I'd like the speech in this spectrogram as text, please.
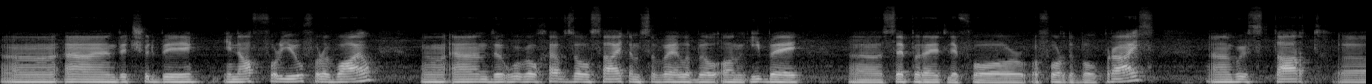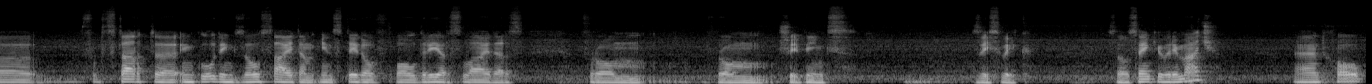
And it should be enough for you for a while and we will have those items available on eBay uh, separately for affordable price. And we start uh, start uh, including those items instead of old rear sliders from from shippings this week. So thank you very much and hope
